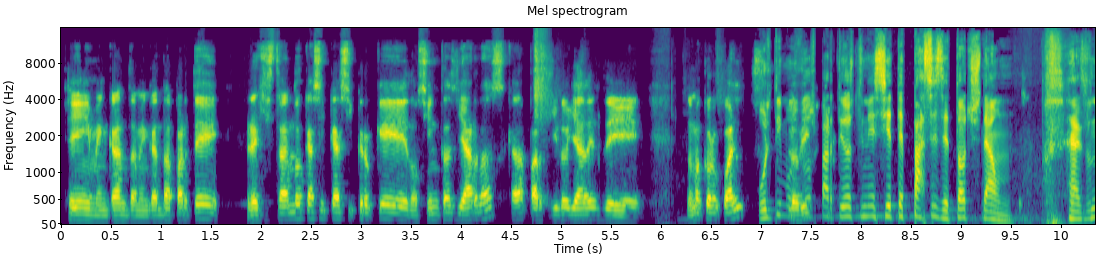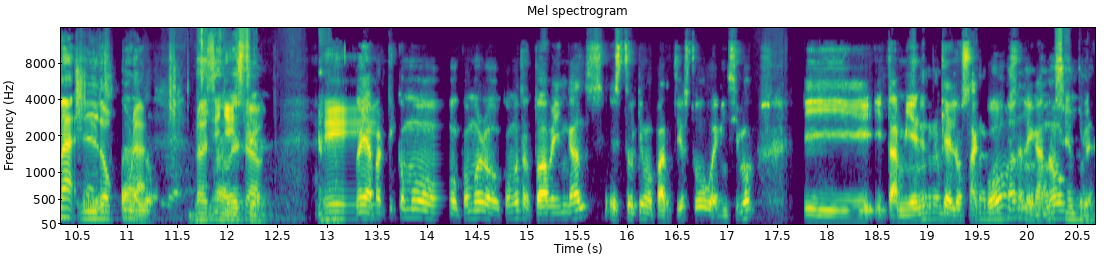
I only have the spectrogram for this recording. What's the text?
Sí, me encanta, me encanta. Aparte, registrando casi, casi creo que 200 yardas cada partido ya desde, no me acuerdo cuál. Últimos dos partidos tiene siete pases de touchdown. O sea, es una locura lo de CJ. Stroud. Eh, No, y aparte cómo, cómo, lo, cómo trató a Bengals, este último partido estuvo buenísimo. Y, y también que lo sacó, o sea, le ganó, Siempre.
